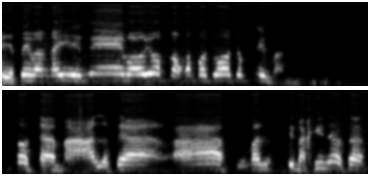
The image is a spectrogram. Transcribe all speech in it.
y después van ahí de nuevo a Europa, jugar por todo otro clima. No sea mal, o sea, ah, ¿te imaginas? O sea,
